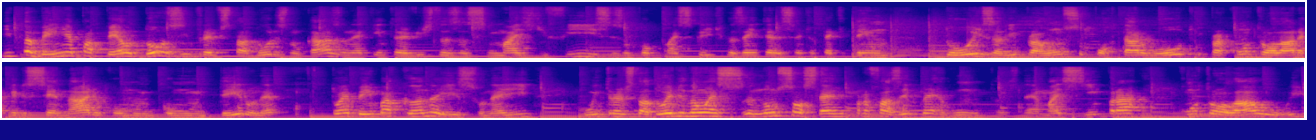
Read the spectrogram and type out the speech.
E também é papel dos entrevistadores, no caso, né? Que entrevistas assim mais difíceis, um pouco mais críticas, é interessante até que tenham dois ali para um suportar o outro, para controlar aquele cenário como, como um inteiro, né? Então é bem bacana isso, né? E o entrevistador ele não, é, não só serve para fazer perguntas, né, mas sim para controlar o e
